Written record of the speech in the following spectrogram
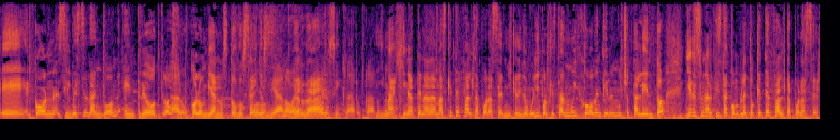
eh, con Silvestre Dangond, entre otros, Claro. colombianos todos ellos. Colombiano, ¿verdad? pero sí, claro, claro. claro. Imagínate nada más. ¿Qué te falta por hacer, mi querido Willy? Porque estás muy joven, tienes mucho talento y eres un artista completo. ¿Qué te falta por hacer?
